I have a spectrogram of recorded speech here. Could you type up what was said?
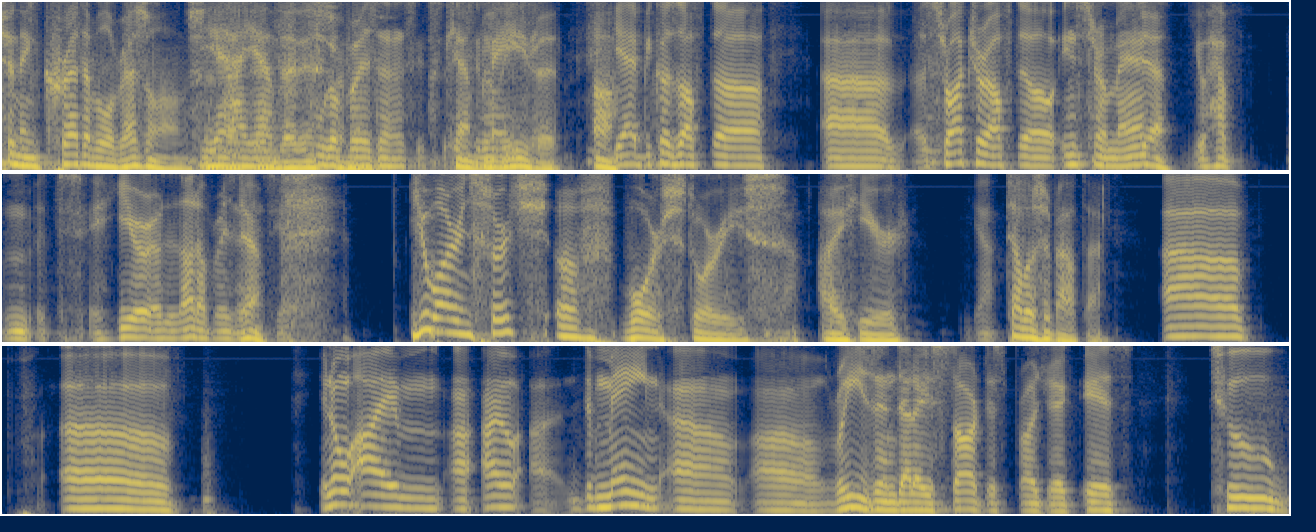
such an incredible resonance. Yeah, that, yeah, that full of resonance. It's, Can't it's amazing. believe it. Oh. Yeah, because of the uh, structure of the instrument, Yeah. you have mm, hear a lot of resonance. Yeah. You are in search of war stories, I hear. Yeah. Tell us about that. Uh, uh, you know, I'm uh, I uh, the main uh, uh, reason that I start this project is to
